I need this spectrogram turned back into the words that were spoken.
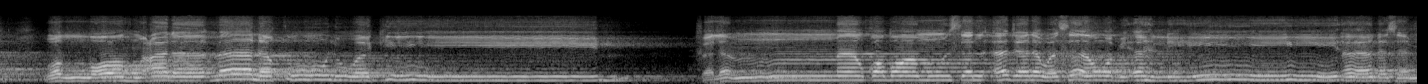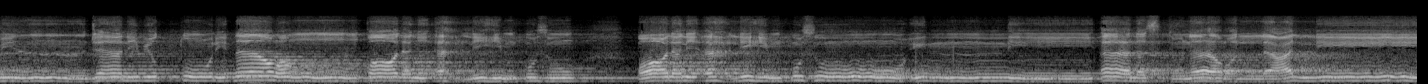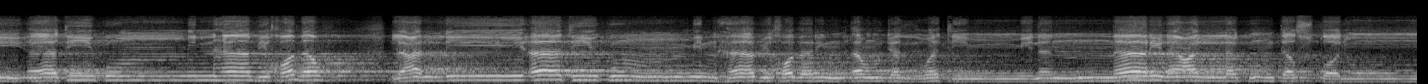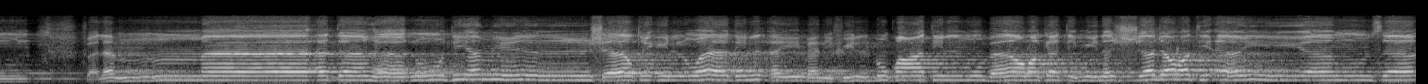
والله على ما نقول وكيل. فلما قضى موسى الأجل وسار بأهله آنس من جانب الطور نارا قال لأهلهم كثوا قال لأهلهم كثوا إني آنست نارا لعلي آتيكم منها بخبر لعلي آتيكم منها بخبر أو جذوة من النار لعلكم تصطلون. فلما أتاها نودي من شاطئ الواد الأيمن في البقعة المباركة من الشجرة أي يا موسى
